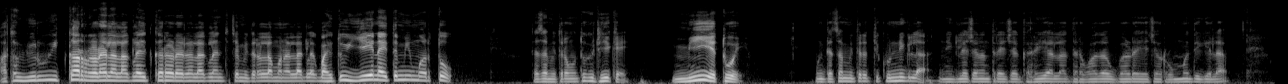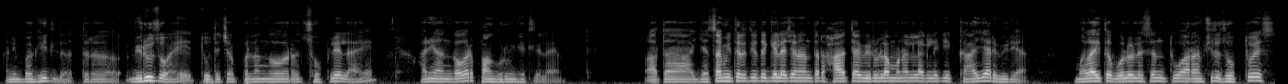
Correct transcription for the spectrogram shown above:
आता विरू इतका रडायला लागला इतका रडायला लागला आणि त्याच्या मित्राला म्हणायला लागला भाई तू ये नाही तर मी मरतो. त्याचा मित्र म्हणतो की ठीक आहे मी येतोय. मग त्याचा मित्र तिकडून निघला. निघल्याच्या नंतर याच्या घरी आला दरवाजा उघडा याच्या रूममध्ये गेला आणि बघितलं तर विरू जो आहे तो त्याच्या पलंगावर झोपलेला आहे आणि अंगावर पांघरून घेतलेला आहे. आता याचा मित्र तिथं गेल्याच्यानंतर हा त्या विरूला म्हणायला लागला की काय यार विर्या? मला इथं बोलवलंस आणि तू आरामशीर झोपतोयस.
